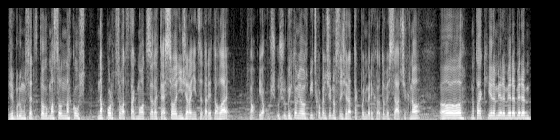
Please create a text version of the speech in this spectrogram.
že budu muset to maso nakous, naporcovat tak moc. Jo, tak to je solidní žranice tady tohle. No, jo, už, už bych to měl být schopen všechno sežrat, tak pojďme rychle to vysát všechno. Oh, no tak, jedem, jedem, jedem, jedem.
